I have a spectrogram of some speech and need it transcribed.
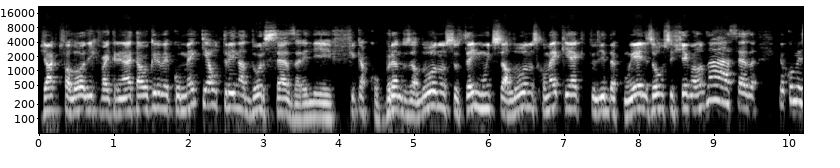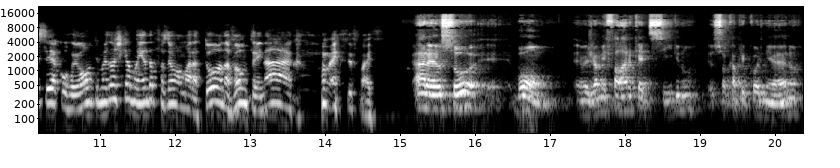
Já que tu falou ali que vai treinar e tal, eu queria ver como é que é o treinador César. Ele fica cobrando os alunos, se tem muitos alunos, como é que é que tu lida com eles? Ou se chega um aluno, ah, César, eu comecei a correr ontem, mas acho que amanhã dá para fazer uma maratona, vamos treinar? Como é que você faz? Cara, eu sou. Bom, já me falaram que é de signo, eu sou capricorniano,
